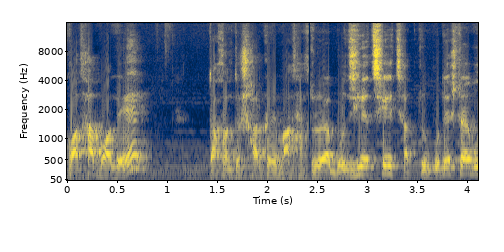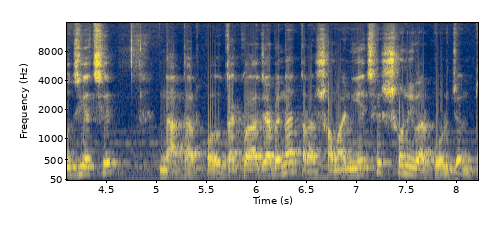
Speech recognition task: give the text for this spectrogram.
কথা বলে তখন তো সরকারের মাথা ছাত্ররা বুঝিয়েছে, ছাত্র উপদেষ্টা বুঝিয়েছে, না তার পদত্যাগ করা যাবে না, তারা সময় নিয়েছে শনিবার পর্যন্ত।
